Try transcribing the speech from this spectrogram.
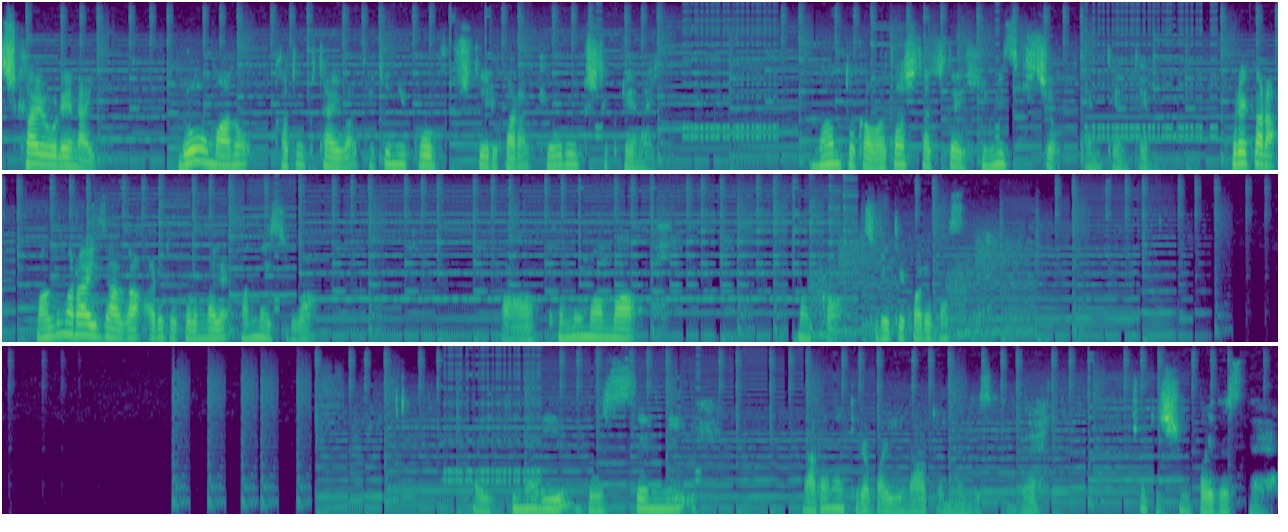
近寄れない。ローマの家督隊は敵に降伏しているから協力してくれない。なんとか私たちで秘密基地を、点々点。これからマグマライザーがあるところまで案内するわ。ああ、このまま、なんか連れてかれますね。いきなりボス戦にならなければいいなと思うんですけどね。ちょっと心配ですね。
